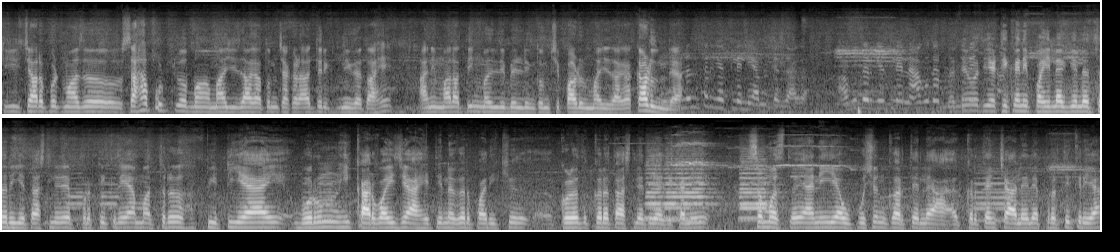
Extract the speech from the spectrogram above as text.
की चार फूट माझं सहा फूट म- माझी जागा तुमच्याकडे अतिरिक्त निघत आहे आणि मला तीन मजली बिल्डिंग तुमची पाडून माझी जागा काढून द्या. धन्यवाद. या ठिकाणी पाहिलं गेलं तर येत असलेल्या प्रतिक्रिया मात्र पी टी आयवरून ही कारवाई जी आहे ती नगरपालिके कळत करत असल्याचं या ठिकाणी समजतंय आणि या उपोषणकर्त्याला कर्त्यांच्या आलेल्या प्रतिक्रिया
